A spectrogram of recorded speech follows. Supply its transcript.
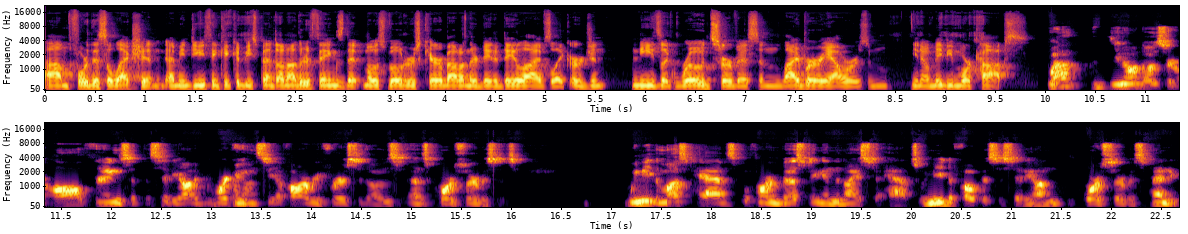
um, for this election? I mean, do you think it could be spent on other things that most voters care about on their day to day lives, like urgent needs like road service and library hours, and you know, maybe more cops? Well, you know, those are all things that the city ought to be working on. CFR refers to those as core services we need the must haves before investing in the nice to haves. We need to focus the city on core service spending.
